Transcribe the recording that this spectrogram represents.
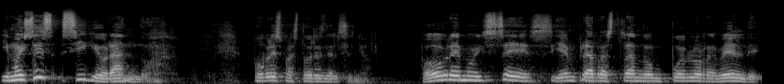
Y Moisés sigue orando. Pobres pastores del Señor. Pobre Moisés, siempre arrastrando a un pueblo rebelde.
